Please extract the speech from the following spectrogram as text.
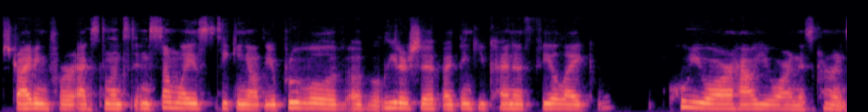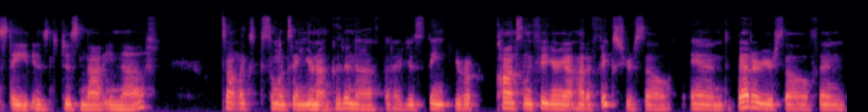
striving for excellence, in some ways seeking out the approval of, of leadership, I think you kind of feel like who you are, how you are in this current state is just not enough. It's not like someone saying you're not good enough, but I just think you're constantly figuring out how to fix yourself and better yourself. And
